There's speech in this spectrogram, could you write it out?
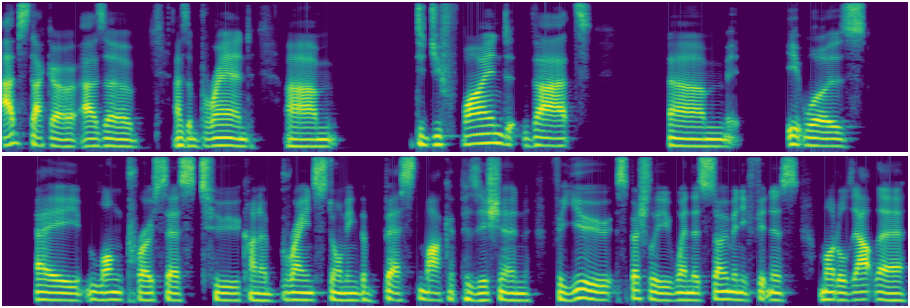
Abstacker as a as a brand, um, did you find that um, it was a long process to kind of brainstorming the best market position for you, especially when there's so many fitness models out there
